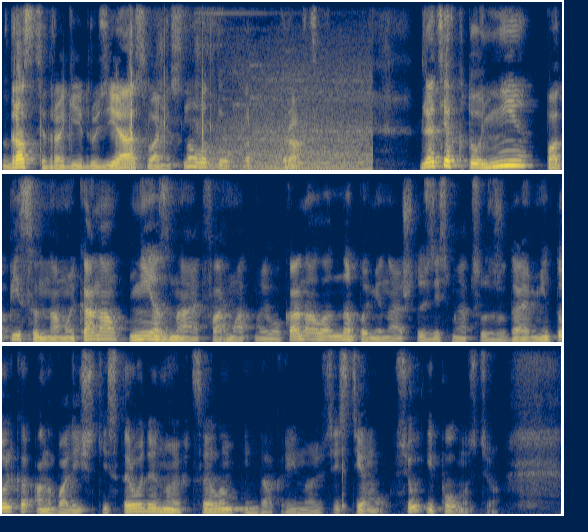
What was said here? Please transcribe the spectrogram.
Здравствуйте, дорогие друзья, с вами снова доктор Кравцев. Для тех, кто не подписан на мой канал, не знает формат моего канала, напоминаю, что здесь мы обсуждаем не только анаболические стероиды, но и в целом эндокринную систему, всю и полностью.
